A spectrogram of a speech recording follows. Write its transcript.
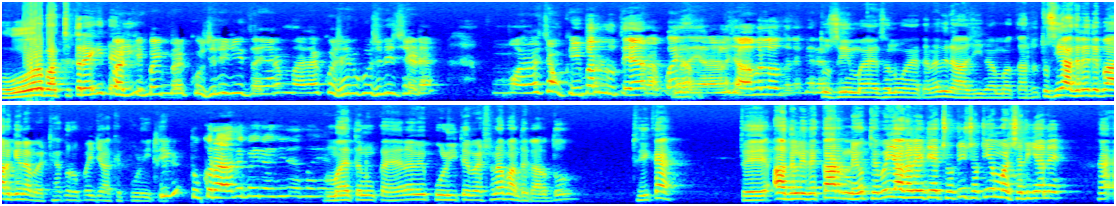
ਹੋਰ ਬਚਤ ਰਹੇਗੀ ਤੇਰੀ। ਬਾਕੀ ਬਈ ਮੈਂ ਕੁਝ ਨਹੀਂ ਕੀਤਾ ਯਾਰ ਮੈਂ ਤਾਂ ਕੁਝ ਨੂੰ ਕੁਝ ਨਹੀਂ ਛੇੜਿਆ। ਮਾਰਾ ਚੌਂਕੀ ਭਰ ਨੂੰ ਤਿਆਰ ਆ ਭਾਈ ਯਾਰ ਇਲਜ਼ਾਮ ਲਾਉਂਦੇ ਨੇ ਮੇਰੇ ਤੁਸੀਂ ਮੈਂ ਤੁਹਾਨੂੰ ਐ ਕਹਿੰਦਾ ਵੀ ਰਾਜੀਨਾਮਾ ਕਰ ਲਓ। ਤੁਸੀਂ ਅਗਲੇ ਦੇ ਬਾਰਗੇ ਨਾ ਬੈਠਿਆ ਕਰੋ ਭਾਈ ਜਾ ਕੇ ਪੁਲੀ ਤੇ। ਠੀਕ ਹੈ ਤੂੰ ਕਰਾ ਦੇ ਬਈ ਰਾਜੀ ਦਾ ਮੈਂ ਤੈਨੂੰ ਕਹਿ ਰਿਹਾ ਵੀ ਪੁਲੀ ਤੇ ਬੈਠਣਾ ਬੰਦ ਕਰ ਦੋ ਠੀਕ ਹੈ? ਤੇ ਅਗਲੇ ਦੇ ਘਰ ਨੇ ਉੱਥੇ ਬਈ ਅਗਲੇ ਦੀਆਂ ਛੋਟੀ ਛੋਟੀਆਂ ਮਛਲੀਆਂ ਨੇ ਹੈ?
